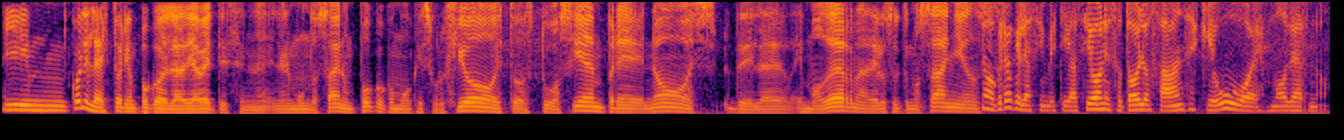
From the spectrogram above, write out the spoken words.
¿Y mm, cuál es la historia un poco de la diabetes en, en el mundo? ¿Saben un poco cómo que surgió? ¿Esto estuvo siempre? ¿No? ¿Es, de la, es moderna, de los últimos años? No, creo que las investigaciones o todos los avances que hubo es moderno.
